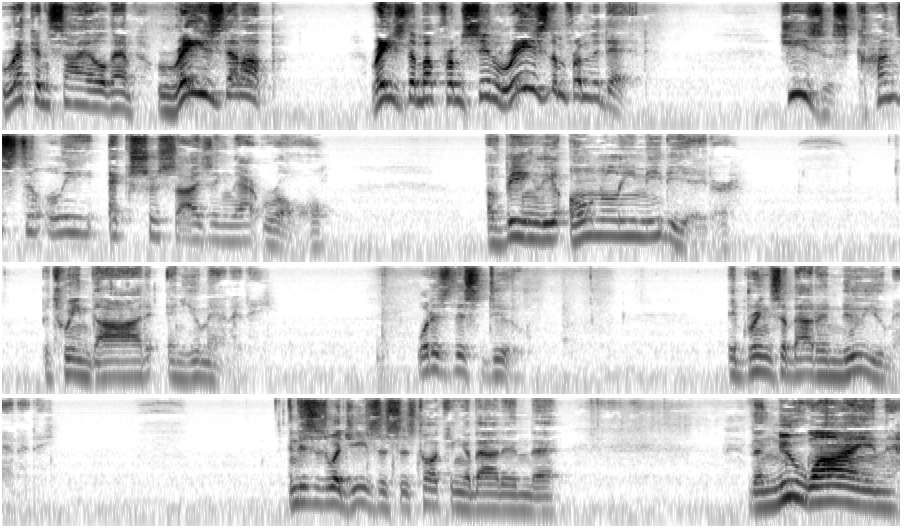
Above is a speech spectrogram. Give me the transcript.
reconcile them, raise them up. Raise them up from sin, raise them from the dead. Jesus constantly exercising that role of being the only mediator between God and humanity. What does this do? It brings about a new humanity. And this is what Jesus is talking about in the, the new wine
